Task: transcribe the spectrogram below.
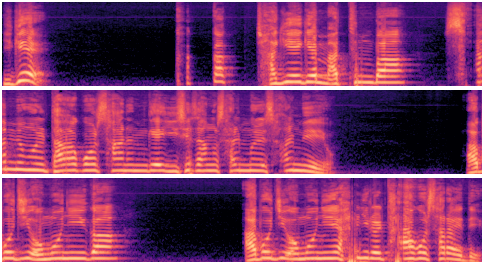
이게 각각 자기에게 맡은 바 사명을 다하고 사는 게 이 세상 삶의 삶이에요. 아버지 어머니가 아버지 어머니의 할 일을 다 하고 살아야 돼요.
